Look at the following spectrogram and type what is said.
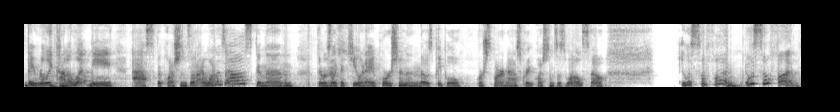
they really kind of let me ask the questions that I wanted to ask, and then there was like a Q and A portion, and those people were smart and asked great questions as well. So it was so fun. It was so fun.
